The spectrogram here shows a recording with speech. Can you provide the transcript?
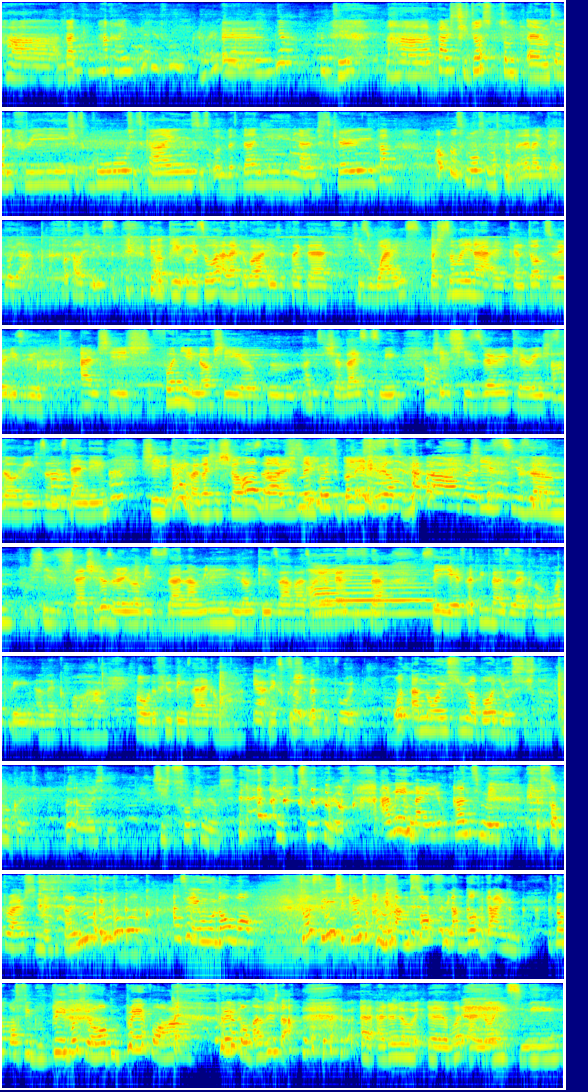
more, ha, in how can I, yeah, you're. Um, yeah. okay Uh, fact, she's just some um, somebody free. She's cool. She's kind. She's understanding and she's caring. In fact, all those small small stuff I like. I know, yeah, that's how she is. okay okay so what i like about her is the fact that she's wise but she's somebody that i can talk to very easily and she's funny enough she um, how do you say she advises me Oh. she's she's very caring she's Ah. loving she's understanding she oh my god she struggles oh so God, she's She- making me to blush. Yeah. seriously. oh God. she's she's um she's uh, she's just a very loving sister and i'm really lucky to have her as my younger sister so yes i think that's like uh, one thing i like about her or the few things i like about her Yeah. next question so let's go forward. What annoys you about your sister? Oh God. What annoys me? She's so curious. She's so curious. I mean, like you can't make a surprise to my sister. No, it will not work. I say it will not work. Just since she came to Cameroon, I'm suffering. I'm just dying. It's not possible. Please put your hope. Pray for her. Pray for my sister. uh, i don't know uh, what annoys me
